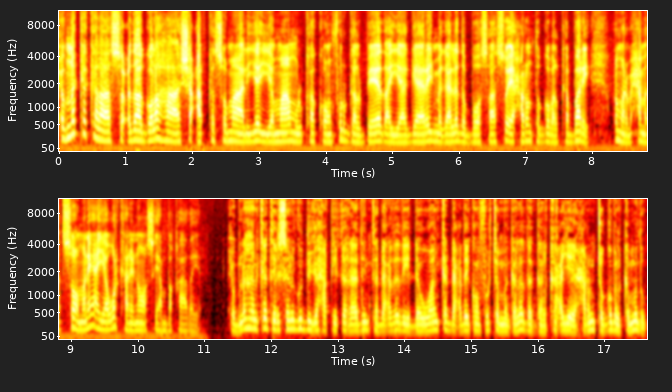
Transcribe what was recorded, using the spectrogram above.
xubno ka kala socda golaha shacabka soomaaliya iyo maamulka koonfur galbeed ayaa gaaray magaalada boosaaso ee xarunta gobolka bari. Cumar maxamed soomane ayaa warkan inoo sii ambaqaadaya. Xubnahan ka tirsan guddiga xaqiiqa raadinta dhacdadii dhowaan ka dhacday koonfurta magaalada galkacyo ee xarunta gobolka mudug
